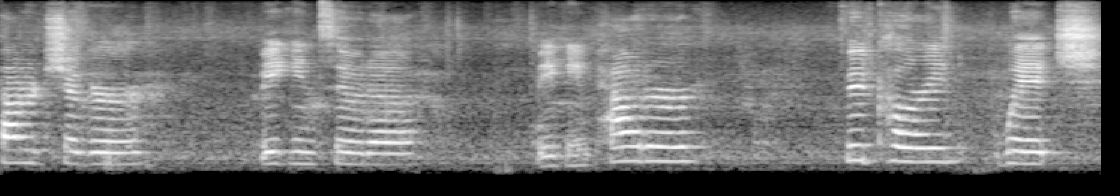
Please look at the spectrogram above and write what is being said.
powdered sugar, baking soda, baking powder, food coloring, which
